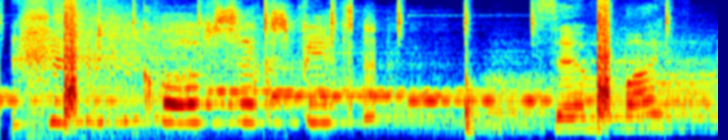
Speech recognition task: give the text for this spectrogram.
Club six feet. Senpai.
